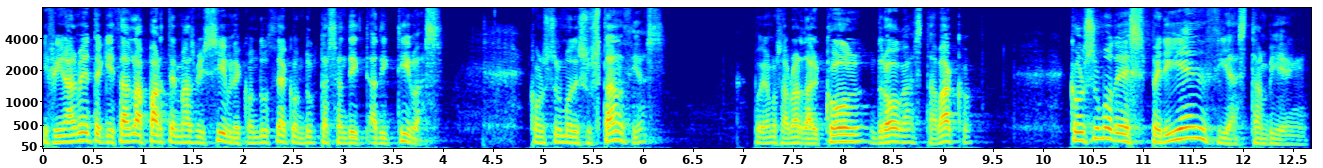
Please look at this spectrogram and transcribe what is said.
Y finalmente, quizás la parte más visible, conduce a conductas adictivas. Consumo de sustancias, podríamos hablar de alcohol, drogas, tabaco. Consumo de experiencias también,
